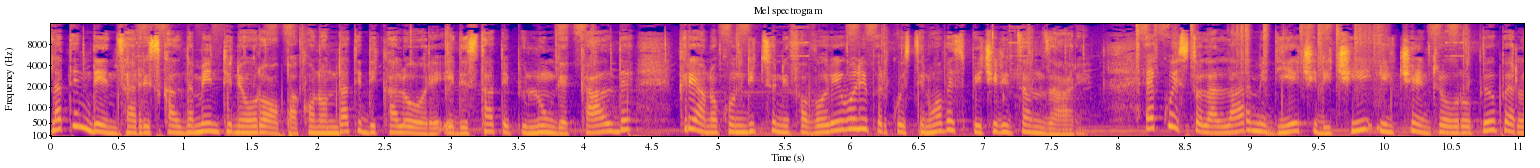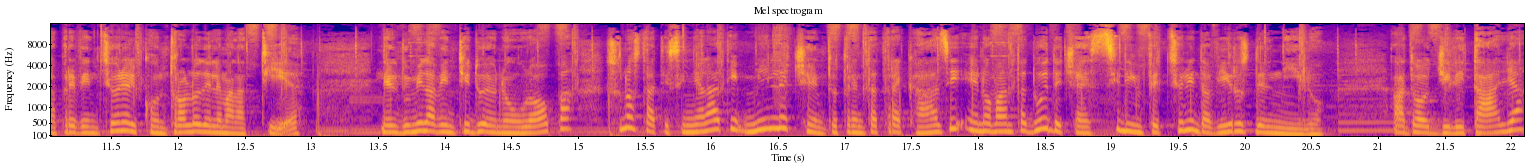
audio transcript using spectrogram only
La tendenza al riscaldamento in Europa con ondate di calore ed estate più lunghe e calde creano condizioni favorevoli per queste nuove specie di zanzare. È questo l'allarme di ECDC, il Centro Europeo per la Prevenzione e il Controllo delle Malattie. Nel 2022 in Europa sono stati segnalati 1133 casi e 92 decessi di infezioni da virus del Nilo. Ad oggi l'Italia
